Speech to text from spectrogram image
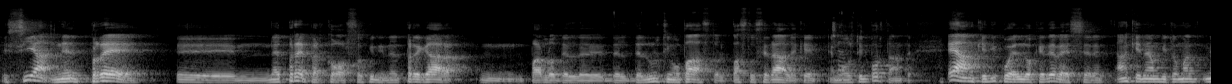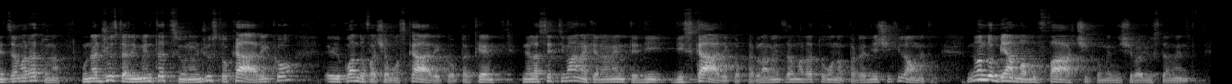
eh, sia nel pre, ehm, nel pre-percorso, quindi nel pre-gara, mh, parlo del- del- dell'ultimo pasto, il pasto serale che è Certo. molto importante, e anche di quello che deve essere, anche in ambito mezza maratona, una giusta alimentazione, un giusto carico eh, quando facciamo scarico, perché nella settimana chiaramente di, di scarico per la mezza maratona, per le 10 km, non dobbiamo abbuffarci, come diceva giustamente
